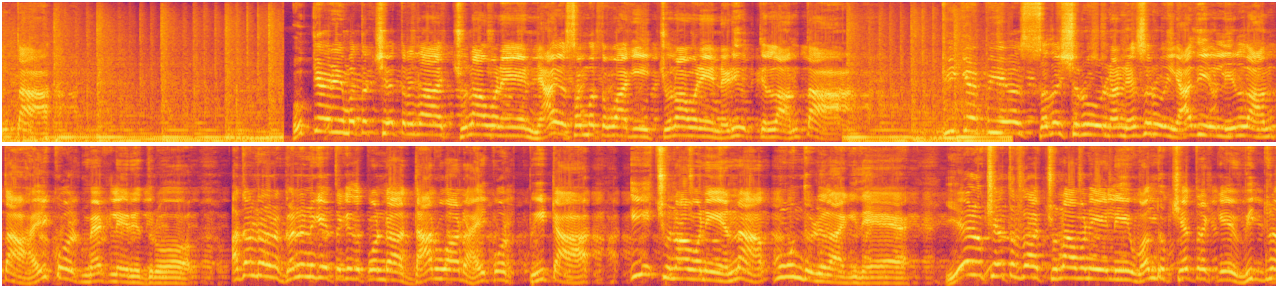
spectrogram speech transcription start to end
ಅಂತ ಹುಕ್ಕೇರಿ ಮತಕ್ಷೇತ್ರದ ಚುನಾವಣೆ ನ್ಯಾಯಸಮ್ಮತವಾಗಿ ಚುನಾವಣೆ ನಡೆಯುತ್ತಿಲ್ಲ ಅಂತ. ಬಿಜೆಪಿಯ ಸದಸ್ಯರು ನನ್ನ ಹೆಸರು ಯಾದಿಯಲ್ಲಿ ಇಲ್ಲ ಅಂತ ಹೈಕೋರ್ಟ್ ಮೆಟ್ಲೇರಿದ್ರು ಅದನ್ನು ಗಣನೆಗೆ ತೆಗೆದುಕೊಂಡ ಧಾರವಾಡ ಹೈಕೋರ್ಟ್ ಪೀಠ ಈ ಚುನಾವಣೆಯನ್ನ ಮುಂದೂಡಲಾಗಿದೆ. ಏಳು ಕ್ಷೇತ್ರದ ಚುನಾವಣೆಯಲ್ಲಿ ಒಂದು ಕ್ಷೇತ್ರಕ್ಕೆ ವಿಘ್ನ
